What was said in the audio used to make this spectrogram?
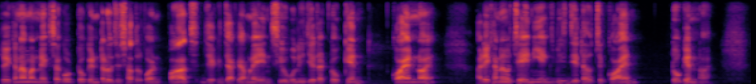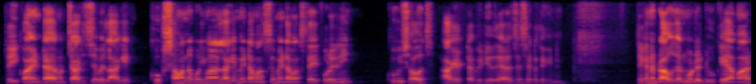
তো এখানে আমার নেক্সা কোড টোকেনটা রয়েছে সতেরো পয়েন্ট পাঁচ, যে, যাকে আমরা এনসিও বলি, যেটা টোকেন কয়েন নয়। আর এখানে হচ্ছে এনইএক্সবি যেটা হচ্ছে কয়েন টোকেন নয়। তো এই কয়েনটা আমার চার্জ হিসাবে লাগে। খুব সামান্য পরিমাণে লাগে মেটামাক্সে মেটামাক্স থেকে করে নিই। খুবই সহজ, আগে একটা ভিডিও দেওয়া আছে, সেটা দেখে নিন। এখানে ব্রাউজার মোডে ঢুকে আমার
